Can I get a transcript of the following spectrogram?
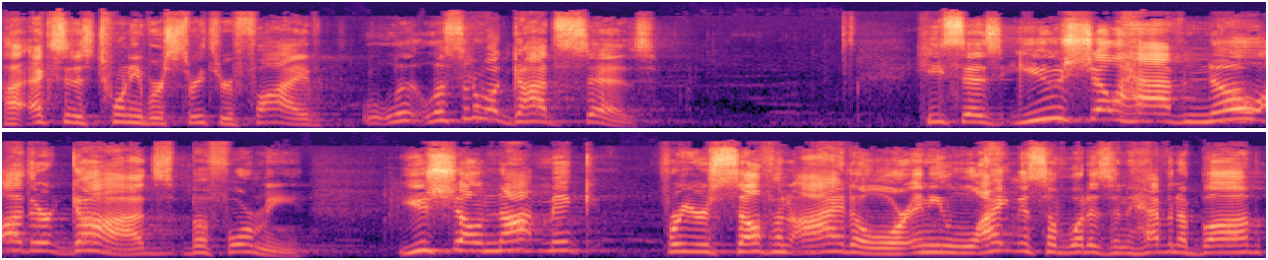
uh, Exodus 20, verse 3 through 5, li- listen to what God says. He says, You shall have no other gods before me. You shall not make for yourself an idol or any likeness of what is in heaven above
